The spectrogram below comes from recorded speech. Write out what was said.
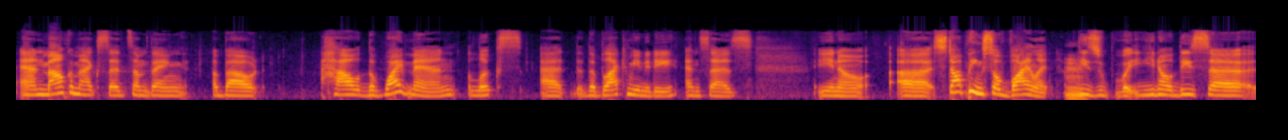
And Malcolm X said something about how the white man looks at the black community and says, you know, uh, stop being so violent. These, you know, these uh,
